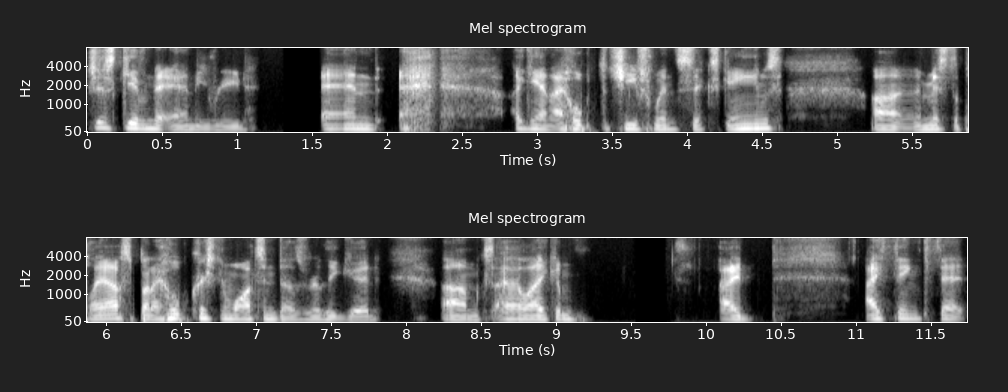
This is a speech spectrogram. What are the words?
just give him to Andy Reid. And again, I hope the Chiefs win six games uh, and miss the playoffs, but I hope Christian Watson does really good because um, I like him. I I think that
